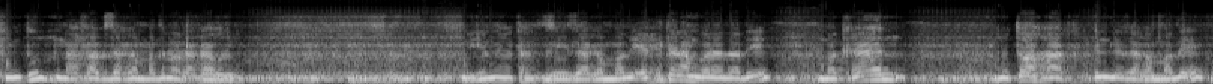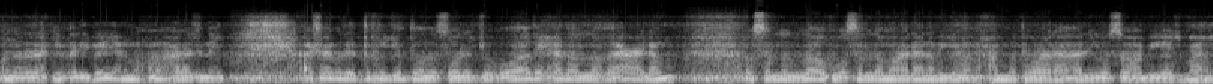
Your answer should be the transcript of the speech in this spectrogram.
কিন্তু নাফাক জায়গা মাদে না রাখা পারিব বুঝলেন কথা, যে জায়গা মাদে এহতারাম করা যাবে, মাখান মুতাহার তিনলে জায়গা মাদে ওনারা রাখি পারি ভাই আর কোনো হারাজ নেই। আশা করি এত পর্যন্ত ওনার সরে জব ওয়াদেহাদ আল্লাহ আলম। ওসল্লাহ ওসাল্লাম আলা নবীনা মোহাম্মদ ওয়ালা আলী ওসাহাবি আজমাই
